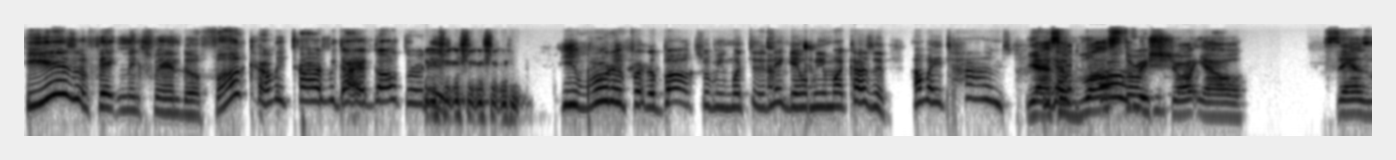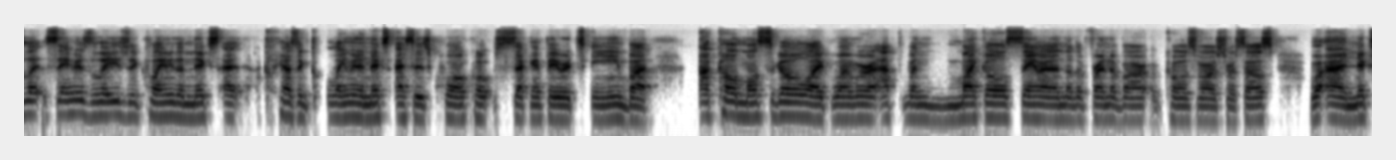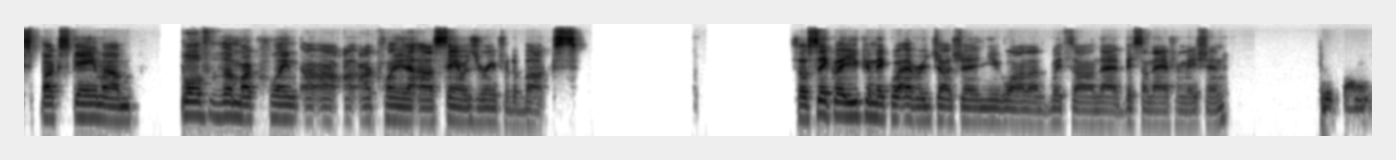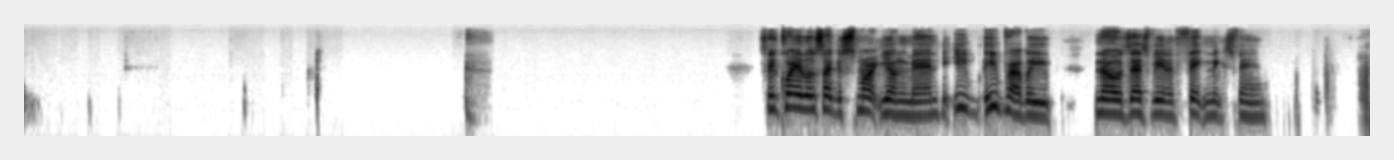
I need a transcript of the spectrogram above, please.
He is a fake Knicks fan. The fuck? How many times we gotta go through this? he rooted for the Bucks when we went to the Knicks game with me and my cousin. How many times? Yeah, so long story short, y'all. Sam's Sam ladies are claiming the Knicks at, has a claiming the Knicks as his quote unquote second favorite team, but a couple months ago, like when we were at when Michael, Sam, and another friend of our co-host of ours, ourselves, were at a Knicks Bucks game, um, both of them are claim are, are, are claiming that uh, Sam was rooting for the Bucks. So, same way you can make whatever judgment you want on based on that based on that information. Cinquay looks like a smart young man. He he probably knows that's being a fake Knicks fan. I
